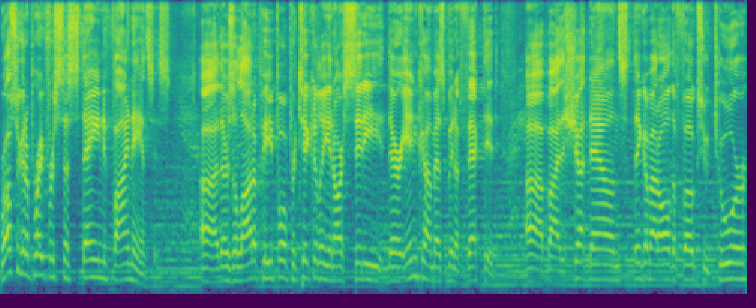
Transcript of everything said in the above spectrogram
We're also going to pray for sustained finances. Uh, there's a lot of people, particularly in our city, their income has been affected uh, by the shutdowns. Think about all the folks who tour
